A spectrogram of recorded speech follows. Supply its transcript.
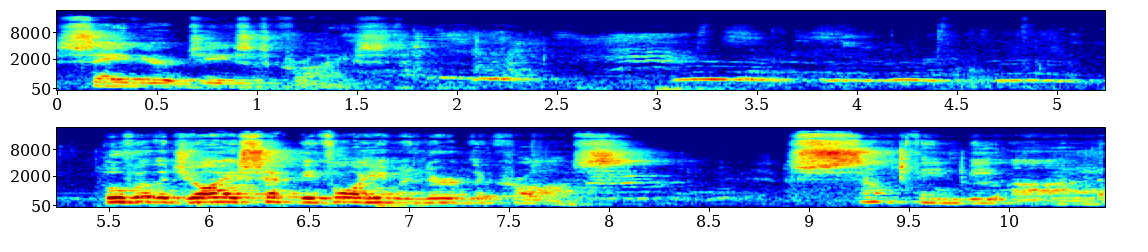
Savior Jesus Christ. Who for the joy set before him endured the cross. Something beyond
